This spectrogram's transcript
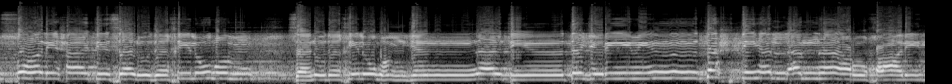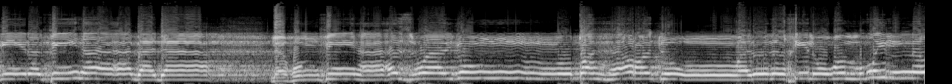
الصالحات سندخلهم سندخلهم جنات تجري من تحتها الأنهار خالدين فيها أبدا. لهم فيها أزواج مطهرة وندخلهم ظلا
